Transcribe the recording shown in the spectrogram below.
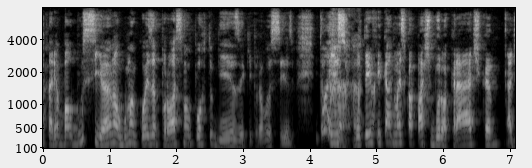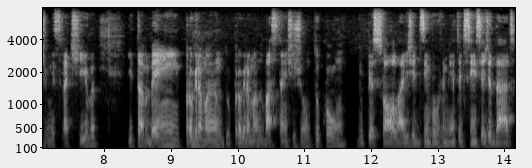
estaria balbuciando alguma coisa próxima ao português aqui para vocês. Então é isso, eu tenho ficado mais com a parte burocrática, administrativa e também programando, programando bastante junto com o pessoal lá de desenvolvimento de ciência de dados.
